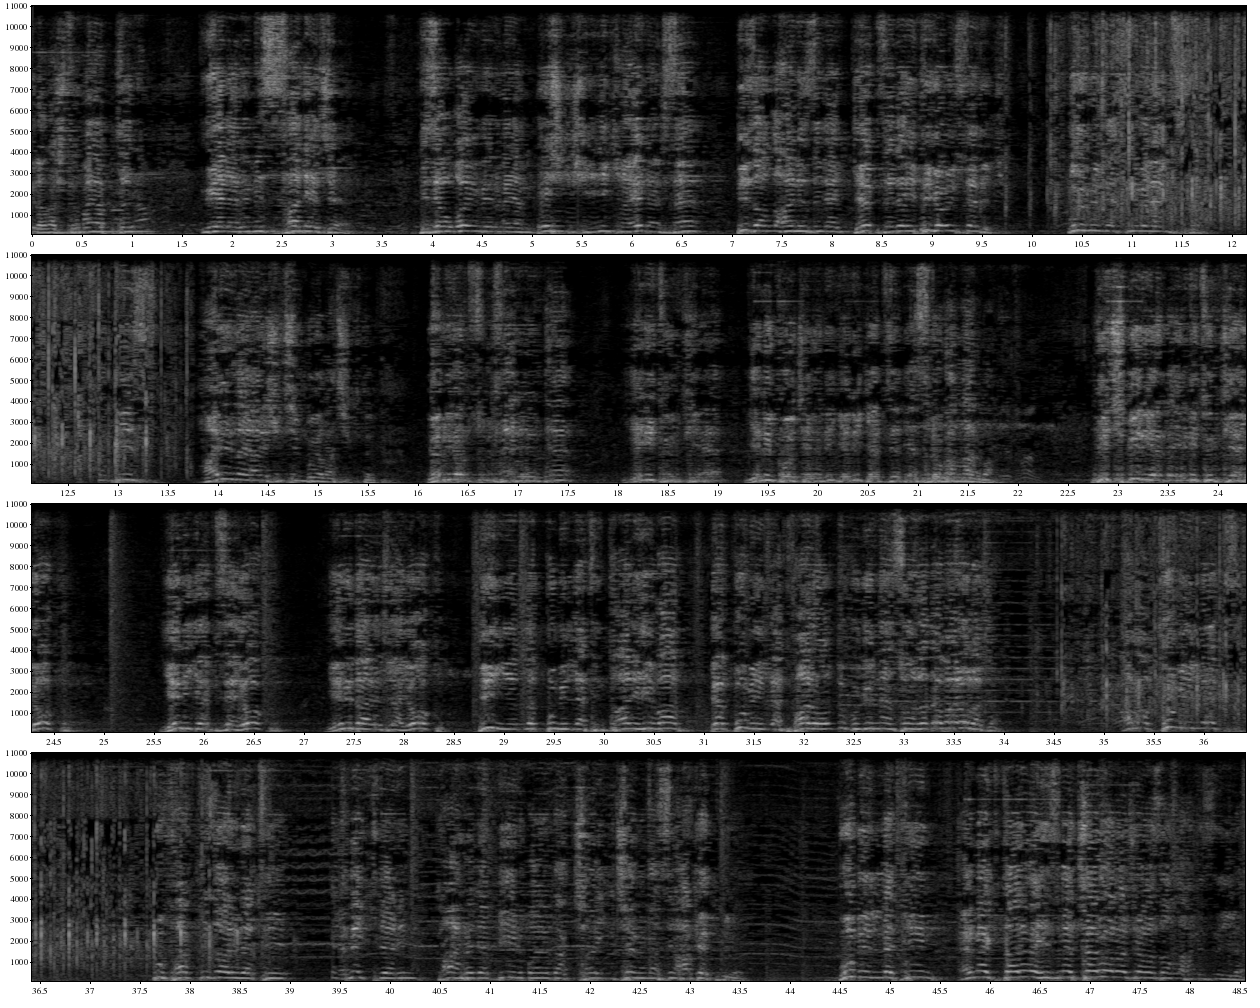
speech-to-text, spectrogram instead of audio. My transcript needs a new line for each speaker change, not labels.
bir araştırma yaptık. Üyelerimiz sadece bize oy vermeyen beş kişiyi ikna ederse biz Allah'ın izniyle Gebze'de ipi göğüsledik. Bunun müjdesini verelim size. Biz hayırla yarış için bu yola çıktık. Görüyorsunuz her yerde yeni Türkiye, yeni Kocaeli, yeni Gebze diye sloganlar var. Hiçbir yerde yeni Türkiye yok. Yeni Gebze yok. Yeni Darıca yok. Bin yıllık bu milletin tarihi var ve bu millet var oldu bugünden sonra da var olacak. Ama bu millet bu farklı zarureti emeklilerin kahvede bir bardak çay içememesini hak etmiyor. Bu milletin emektarı ve hizmetçarı olacağız Allah'ın izniyle.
